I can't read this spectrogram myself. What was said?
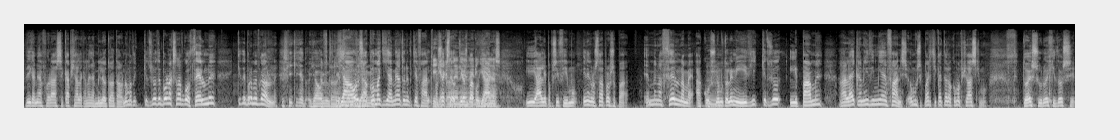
Βγήκα μια φορά σε κάποια άλλα κανάλια, μην λέω τώρα τα ονόματα και τους λέω δεν μπορώ να ξαναβγώ. Θέλουν και δεν μπορούν να με βγάλουν. Ισχύει και για, για όλους. Αυτό. Για όλους, ακόμα και για μένα τον επικεφάλη. Και για Προσέξτε, τον ο κ. ενεργεία. Μπακογιάννης ή οι άλλοι υποψήφοι μου είναι γνωστά πρόσωπα. Εμένα θέλουν να με ακούσουν, Mm. μου το λένε οι ίδιοι και τους λέω λυπάμαι, αλλά έκανα ήδη μία εμφάνιση. Όμως υπάρχει και κάτι άλλο ακόμα πιο άσχημο. Το ΕΣΟΥΡΟ έχει δώσει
